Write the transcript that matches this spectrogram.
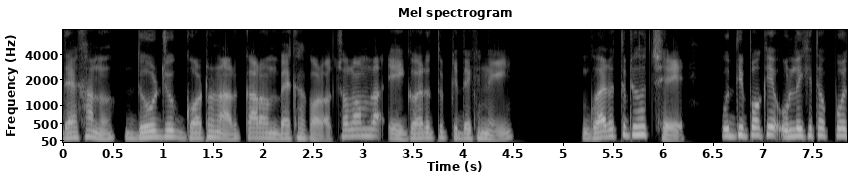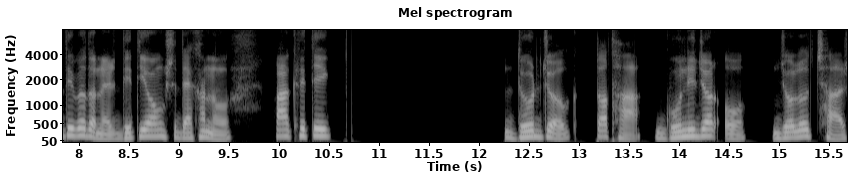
দেখানো দুর্যোগ ঘটনার কারণ ব্যাখ্যা করো। চলো আমরা এই গয়রত্তরটি দেখে নেই। গয়রত্তরটি হচ্ছে, উদ্দীপকে উল্লিখিত প্রতিবেদনের দ্বিতীয় অংশে দেখানো প্রাকৃতিক দুর্যোগ তথা ঘূর্ণিঝড় ও জলোচ্ছ্বাস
